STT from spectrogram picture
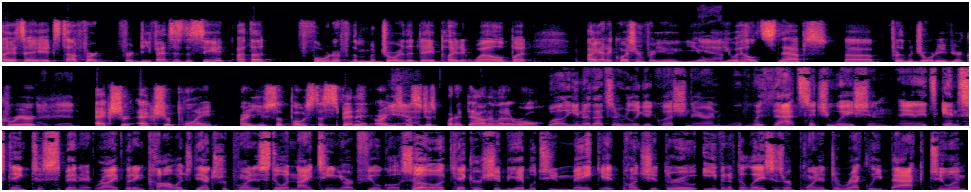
like I say, it's tough for for defenses to see it. I thought Florida for the majority of the day played it well, but I got a question for you. You Yeah. you held snaps uh, for the majority of your career. I did. Extra extra point. Are you supposed to spin it, or are you Yeah. supposed to just put it down and let it roll? Well, you know, that's a really good question, Aaron. With that situation, and it's instinct to spin it, right? But in college, the extra point is still a 19 yard field goal. So a kicker should be able to make it, punch it through, even if the laces are pointed directly back to him.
